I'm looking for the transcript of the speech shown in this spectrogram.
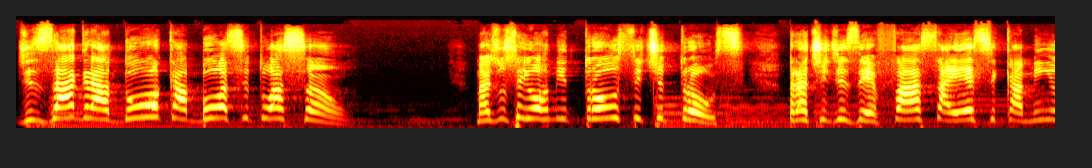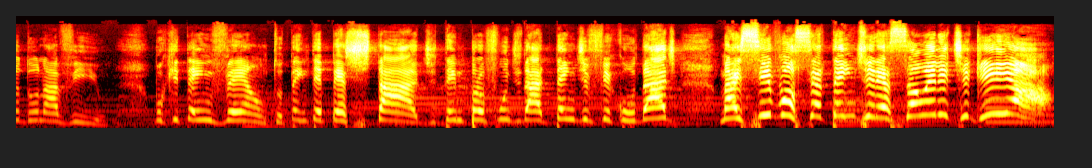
Desagradou, acabou a situação. Mas o Senhor me trouxe e te trouxe para te dizer: faça esse caminho do navio. Porque tem vento, tem tempestade, tem profundidade, tem dificuldade. Mas se você tem direção, Ele te guia.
